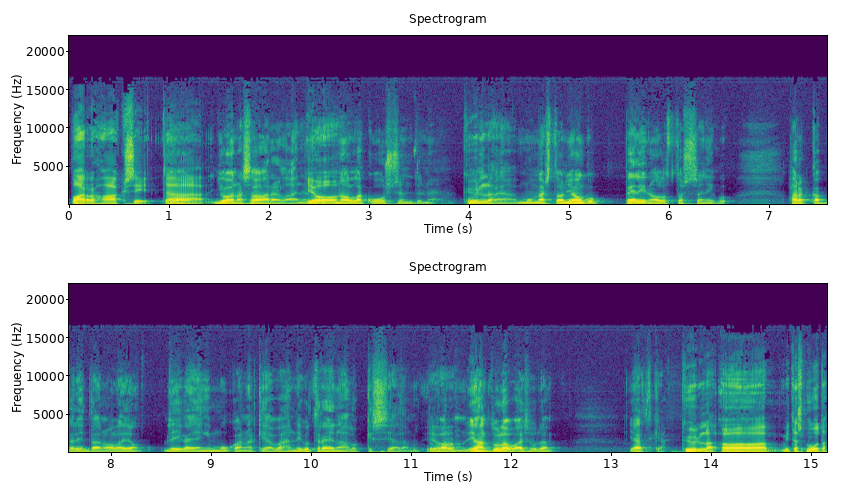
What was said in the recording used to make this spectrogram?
parhaaksi tämä, Joo, Joona Saarelainen, Joo. Joo. 06 syntynyt. Kyllä. poika. Mun mielestä on jonkun pelin ollut tuossa niinku, harkkapelin tainnut olla jo liigajengin mukanakin ja vähän niinku treenaillutkin siellä, mutta Joo. varmaan ihan tulevaisuuden jätkä. kyllä, uh, mitäs muuta.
